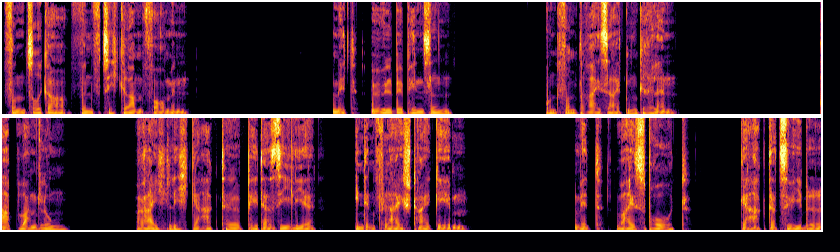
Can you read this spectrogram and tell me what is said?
von circa 50 Gramm formen. Mit Öl bepinseln und von drei Seiten grillen. Abwandlung reichlich gehackte Petersilie in den Fleischteig geben. Mit Weißbrot, gehackter Zwiebel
